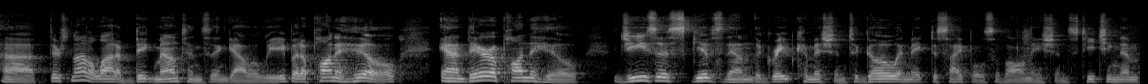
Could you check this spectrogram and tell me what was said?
Uh, there's not a lot of big mountains in Galilee, but upon a hill. And there upon the hill, Jesus gives them the Great Commission to go and make disciples of all nations, teaching them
